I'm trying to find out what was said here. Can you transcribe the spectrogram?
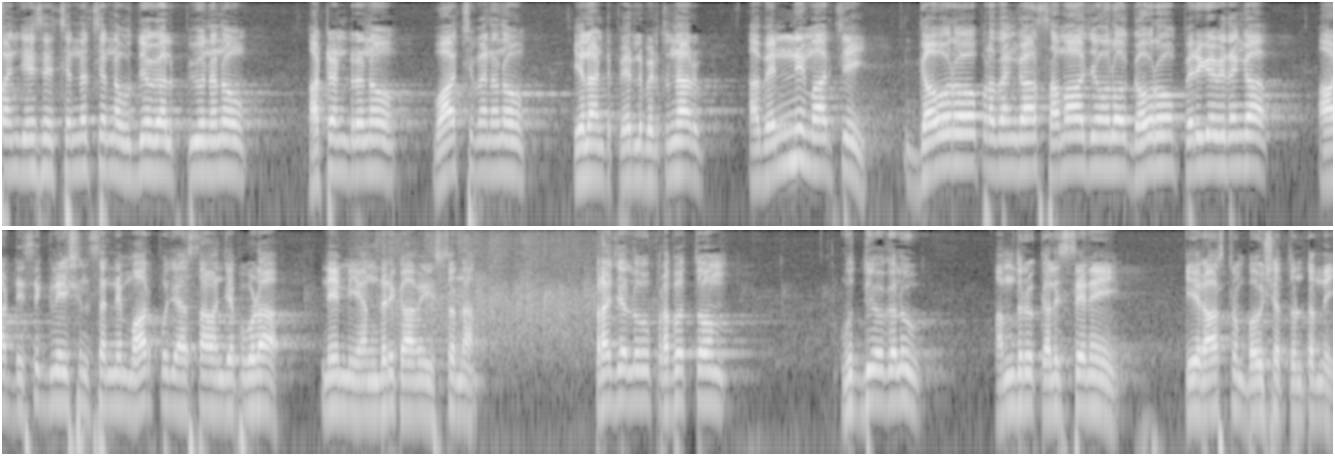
పనిచేసే చిన్న చిన్న ఉద్యోగాలు ప్యూననో అటెండరనో వాచ్మెననో ఇలాంటి పేర్లు పెడుతున్నారు. అవన్నీ మార్చి గౌరవప్రదంగా సమాజంలో గౌరవం పెరిగే విధంగా ఆ డిసిగ్నేషన్స్ అన్ని మార్పు చేస్తామని చెప్పి కూడా నేను మీ అందరికీ హామీ ఇస్తున్నాను ప్రజలు ప్రభుత్వం ఉద్యోగులు అందరూ కలిస్తేనే ఈ రాష్ట్రం భవిష్యత్తు ఉంటుంది.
